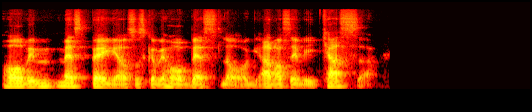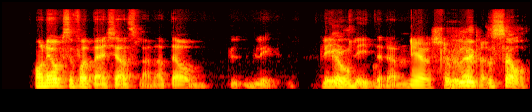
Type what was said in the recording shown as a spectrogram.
har vi mest pengar så ska vi ha bäst lag, annars är vi kassa. Har ni också fått den känslan att det har bli, blivit Jo. lite den? Jo. Lite så.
